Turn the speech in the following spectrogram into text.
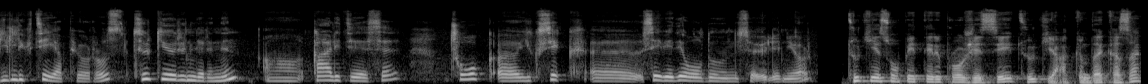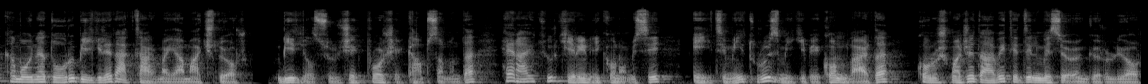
birlikte yapıyoruz. Türkiye ürünlerinin kalitesi çok e, yüksek e, seviyede olduğunu söyleniyor. Türkiye Sohbetleri projesi Türkiye hakkında Kazak kamuoyuna doğru bilgileri aktarmayı amaçlıyor. Bir yıl sürecek proje kapsamında her ay Türkiye'nin ekonomisi, eğitimi, turizmi gibi konularda konuşmacı davet edilmesi öngörülüyor.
